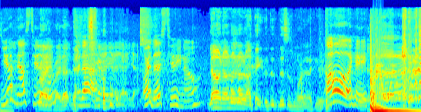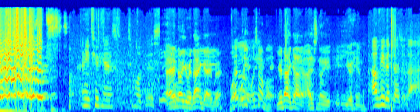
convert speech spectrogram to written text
you have nails too. Right, right, that- Like that. Yeah, yeah, yeah, yeah. Or this too, you know. No, no, no, no, no. I think th- th- this is more accurate. Oh, okay. I need two hands to hold this. I didn't know you were that guy, bro. What? What are you, oh, what you talking about? You're that guy. I just know you, you're him. I'll be the judge of that.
